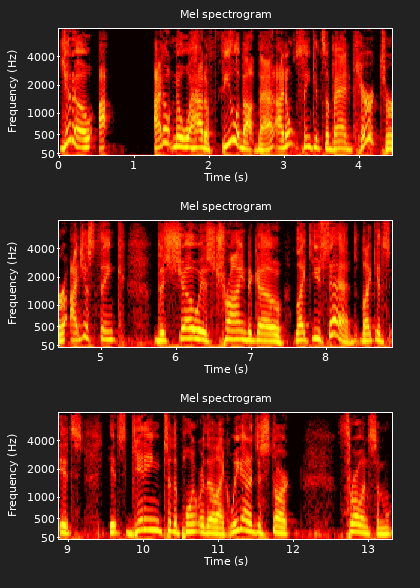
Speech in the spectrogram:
you know I I don't know how to feel about that. I don't think it's a bad character. I just think the show is trying to go like you said, like it's it's it's getting to the point where they're like we got to just start throwing some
